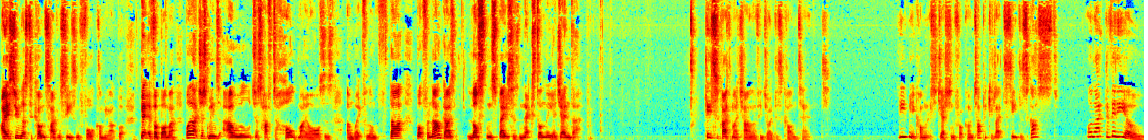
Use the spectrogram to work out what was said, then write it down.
I assume that's to coincide with season four coming out, but bit of a bummer. But that just means I will just have to hold my horses and wait for long for that. But for now, guys, Lost in Space is next on the agenda. Please subscribe to my channel if you enjoyed this content. Leave me a comment or suggestion for upcoming topic you'd like to see discussed, or like the video.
